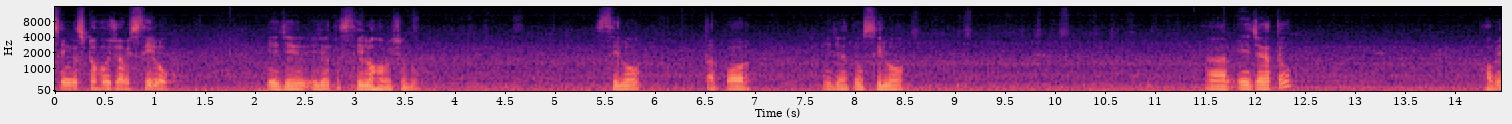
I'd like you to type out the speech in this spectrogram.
সেন্টেন্সটা হয়ে যাবে ছিল। এই যে, এই যাতে ছিল হবে শুধু। ছিল, তারপর এই জায়গাতেও ছিল। আর এই জায়গাতেও হবে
